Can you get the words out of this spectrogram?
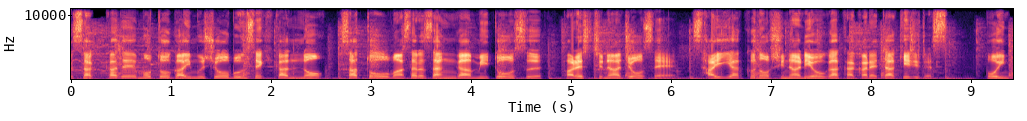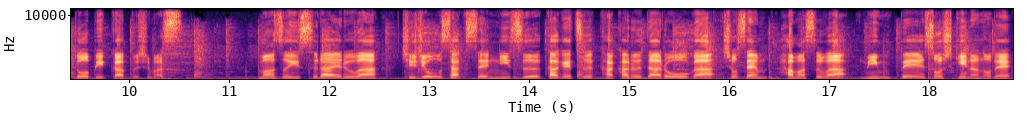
作家で元外務省分析官の佐藤勝さんが見通すパレスチナ情勢最悪のシナリオが書かれた記事です。ポイントをピックアップします。まずイスラエルは地上作戦に数ヶ月かかるだろうが所詮ハマスは民兵組織なので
